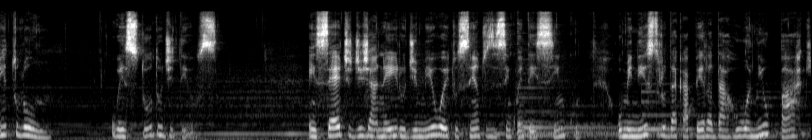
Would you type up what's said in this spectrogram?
Capítulo 1 O Estudo de Deus Em 7 de janeiro de 1855, o ministro da capela da rua New Park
